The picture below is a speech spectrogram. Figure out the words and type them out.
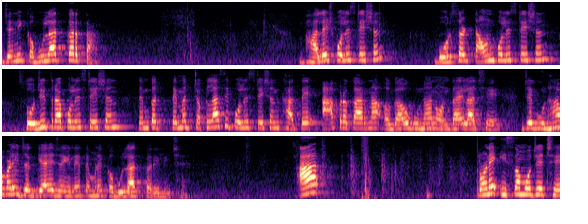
જેની કબૂલાત કરતા Bhalej police station, Borsad town police station, Sojitra police station તેમ તેમજ ચકલાસી પોલીસ સ્ટેશન ખાતે આ પ્રકારના અગાઉ ગુના નોંધાયેલા છે, જે ગુનાવાળી જગ્યાએ જઈને તેમણે કબૂલાત કરેલી છે. આ ત્રણેય ઈસમો જે છે,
